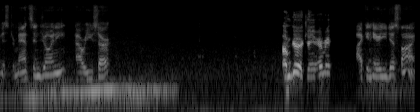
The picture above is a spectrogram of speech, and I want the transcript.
Mr. Manson joining. How are you, sir? I'm good. Can you hear me? I can hear you just fine.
